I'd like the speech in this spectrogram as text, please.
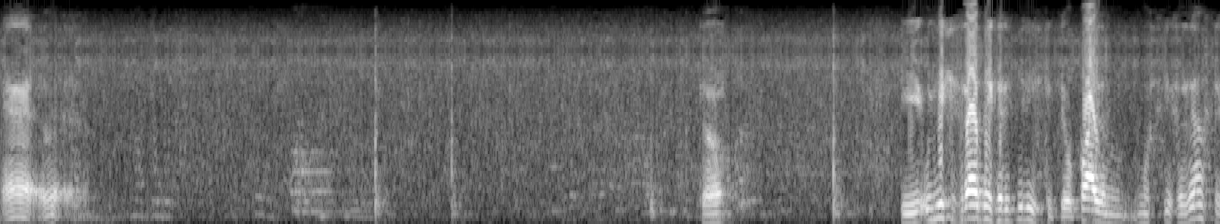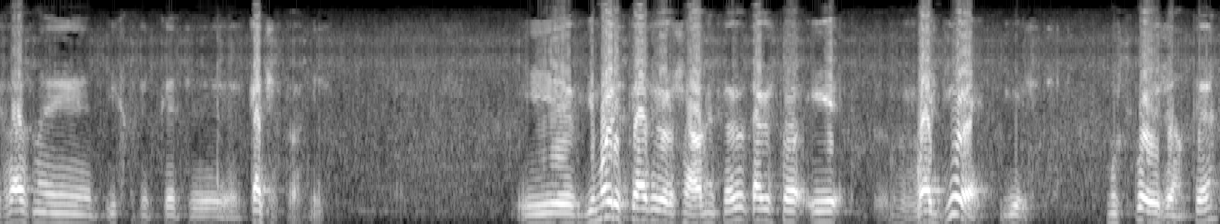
э, то И у них есть разные характеристики, у пальм мужских и женских разные их, так сказать, э, качества есть. И в Геморе сказано Иерушалме, скажу также, что и в воде есть мужское и женское,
